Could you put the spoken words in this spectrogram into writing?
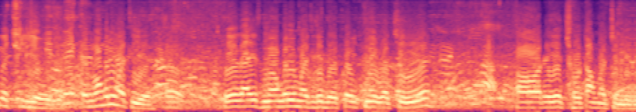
मछली है वो। ये मोंगरी मछली है? ये गाइस मोंगरी मछली देखो इतनी बची हुई है। और ये छोटा मछली।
